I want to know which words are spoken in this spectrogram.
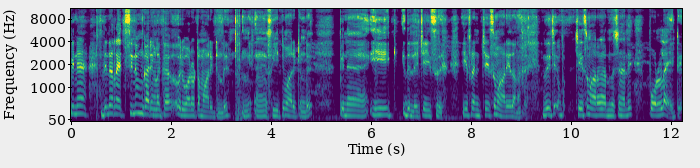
പിന്നെ ഇതിന്റെ റെഡ്സിനും കാര്യങ്ങളൊക്കെ ഒരുപാട് വട്ടം മാറിയിട്ടുണ്ട്. സീറ്റ് മാറിയിട്ടുണ്ട്. പിന്നെ ഈ ഇതില്ലേ ചേസ് ഈ ഫ്രണ്ട് ചേസ് മാറിയതാണ്. ഇത് ചേസ് മാറാൻ കാരണം എന്താ വെച്ച് കഴിഞ്ഞാൽ പൊള്ളയായിട്ട്.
